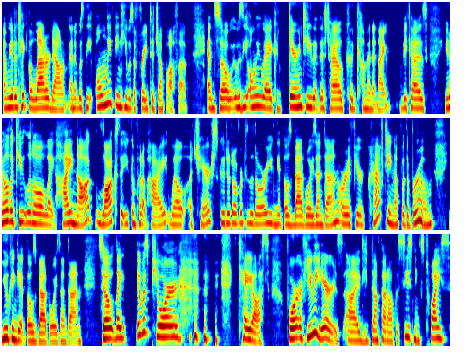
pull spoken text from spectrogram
and we had to take the ladder down. And it was the only thing he was afraid to jump off of. And so it was the only way I could guarantee that this child could come in at night because you know the cute little like high knock locks that you can put up high? Well a chair scooted over to the door you can get those bad boys undone or if you're crafty enough with a broom you can get those bad boys undone. So like it was pure chaos. For a few years uh, he dumped out all the seasonings twice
